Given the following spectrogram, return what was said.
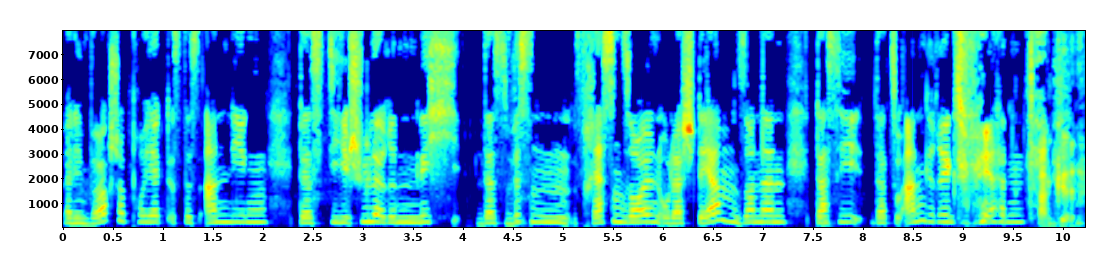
Bei dem Workshop-Projekt ist das Anliegen, dass die Schülerinnen nicht das Wissen fressen sollen oder sterben, sondern dass sie dazu angeregt werden. Danke.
